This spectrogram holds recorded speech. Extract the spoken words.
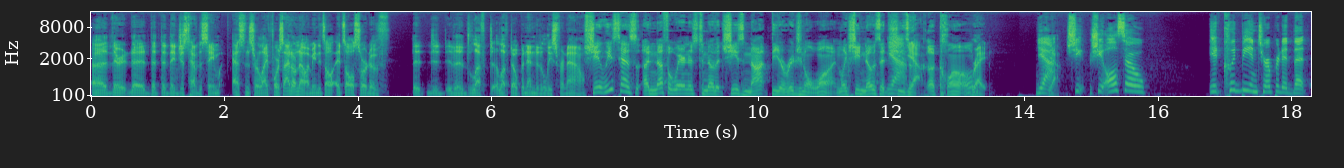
uh they're uh, that, that they just have the same essence or life force i don't know i mean it's all it's all sort of uh, d- d- left left open ended at least for now She at least has enough awareness to know that she's not the original one. Like she knows that Yeah. she's a, a clone. right Yeah. Yeah. She she also it could be interpreted that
